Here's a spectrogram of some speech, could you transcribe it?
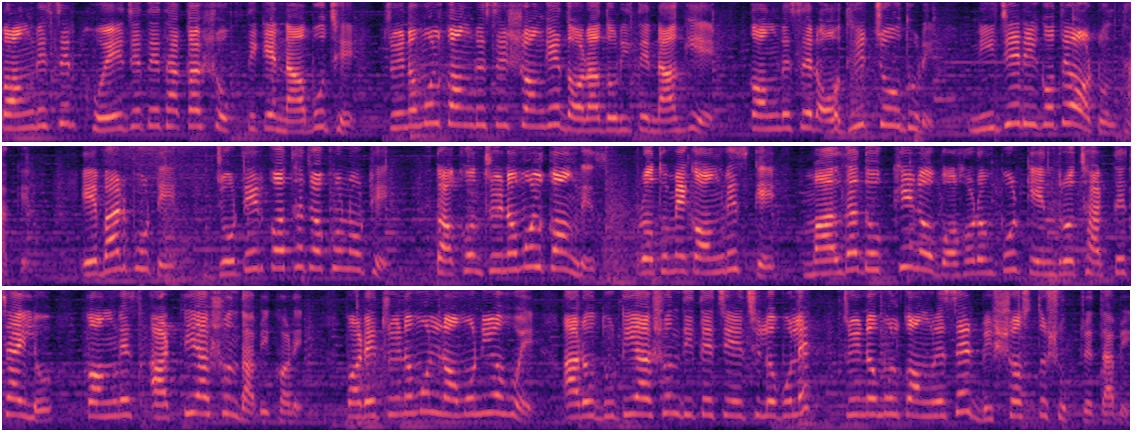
কংগ্রেসের ক্ষয়ে যেতে থাকা শক্তিকে না বুঝে তৃণমূল কংগ্রেসের সঙ্গে দরাদরিতে না গিয়ে কংগ্রেসের অধীর চৌধুরী নিজের ইগোতে অটল থাকে এবার ভোটে জোটের কথা যখন ওঠে তখন তৃণমূল কংগ্রেস। প্রথমে কংগ্রেসকে মালদা, দক্ষিণ ও বহরমপুর কেন্দ্র ছাড়তে চাইলেও কংগ্রেস আটটি আসন দাবি করে। পরে তৃণমূল নমনীয় হয়ে আরও দুটি আসন দিতে চেয়েছিল বলে তৃণমূল কংগ্রেসের বিশ্বস্ত সূত্রের দাবি।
